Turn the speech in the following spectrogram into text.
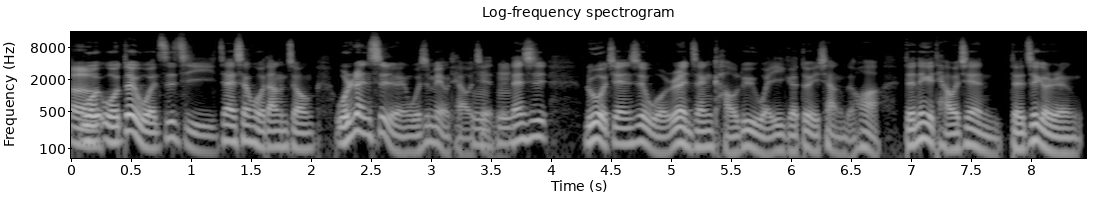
呃我我对我自己在生活当中，我认识的人我是没有条件的，嗯但是如果今天是我认真考虑为一个对象的话的那个条件的这个人，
